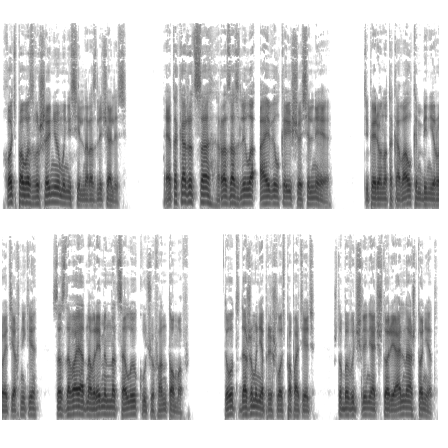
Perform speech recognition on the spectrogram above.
хоть по возвышению мы не сильно различались. Это, кажется, разозлило Айвилка еще сильнее. Теперь он атаковал, комбинируя техники, создавая одновременно целую кучу фантомов. Тут даже мне пришлось попотеть, чтобы вычленять, что реально, а что нет.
